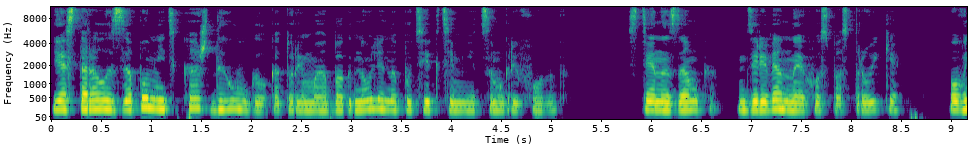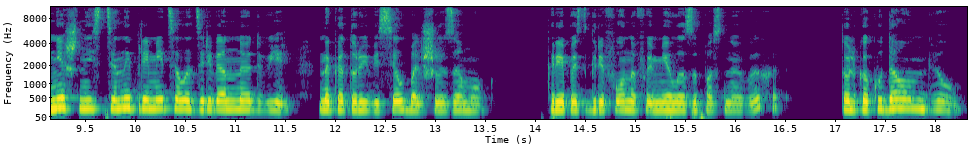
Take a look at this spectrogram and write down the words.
Я старалась запомнить каждый угол, который мы обогнули на пути к темницам грифонов. Стены замка, деревянные хозпостройки. У внешней стены приметила деревянную дверь, на которой висел большой замок. Крепость Грифонов имела запасной выход? Только куда он вел?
